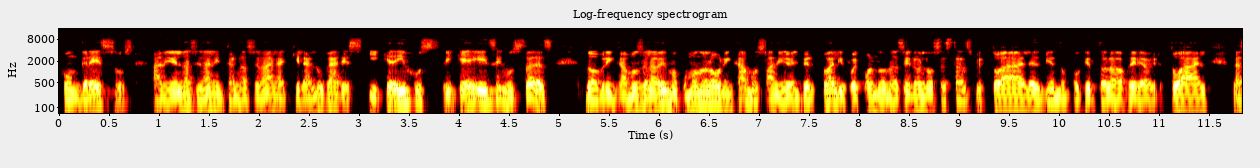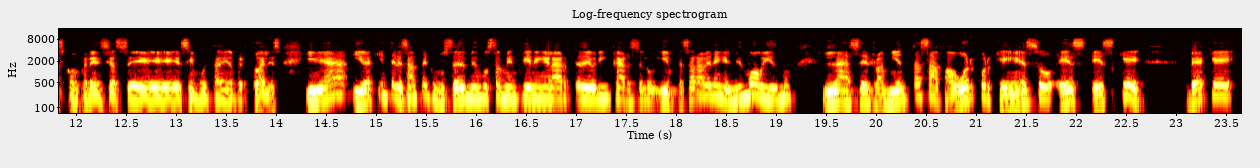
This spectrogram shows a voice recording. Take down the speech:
congresos a nivel nacional e internacional, alquilar lugares. ¿Y qué, dijo, ¿Y qué dicen ustedes? Nos brincamos el abismo. ¿Cómo no lo brincamos? A nivel virtual. Y fue cuando nacieron los stands virtuales, viendo un poquito la feria virtual, las conferencias eh, simultáneas virtuales. Y vea, y vea qué interesante, como ustedes mismos también tienen el arte de brincárselo y empezar a ver en el mismo abismo las herramientas a favor, porque en eso es, es que, vea que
